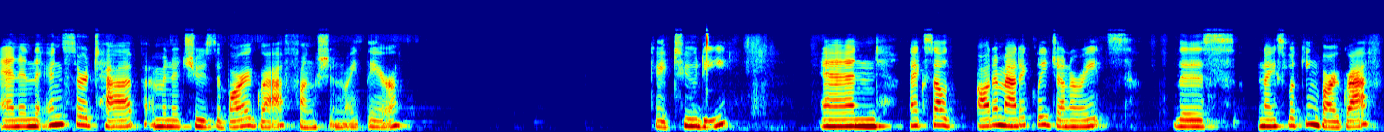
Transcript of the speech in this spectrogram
And in the insert tab, I'm going to choose the bar graph function right there. Okay, 2D. And Excel automatically generates this nice looking bar graph.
